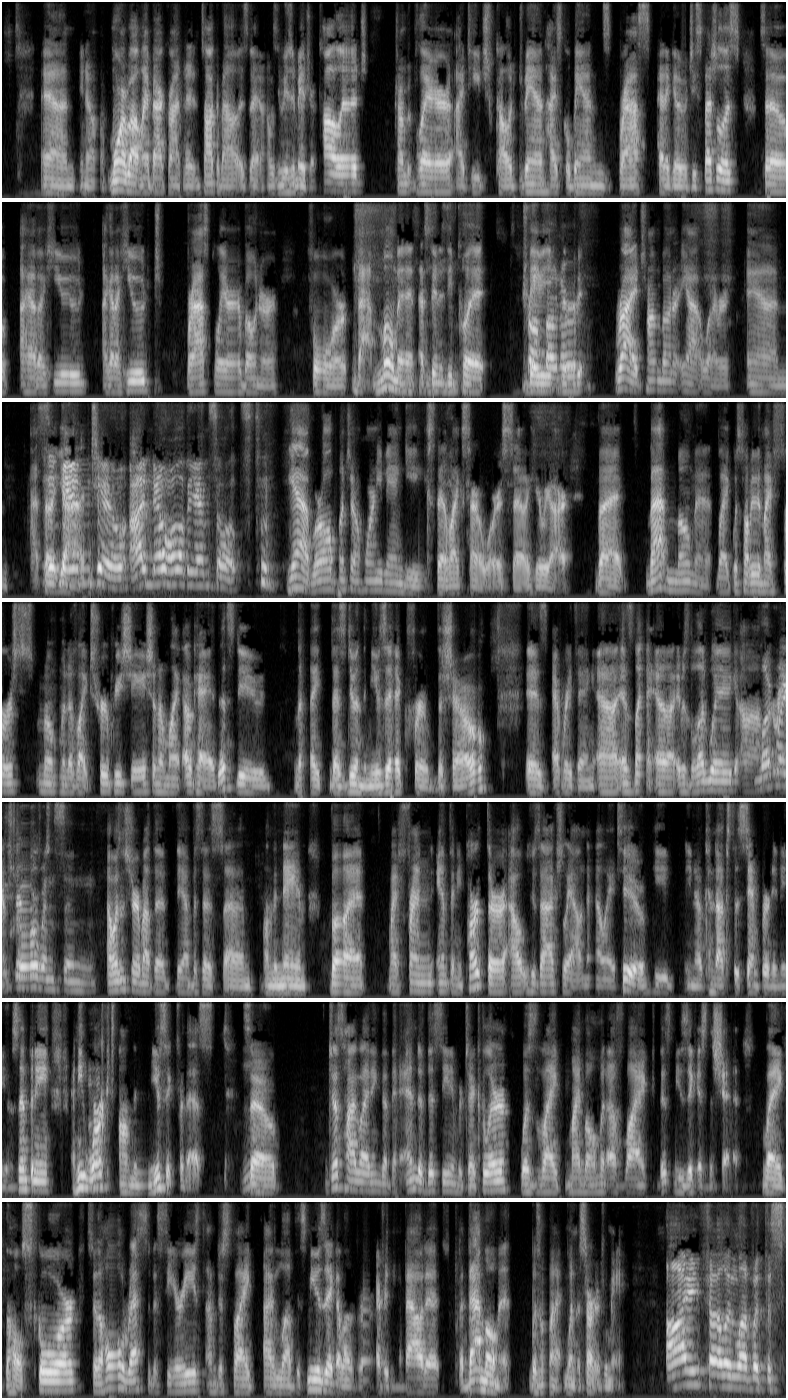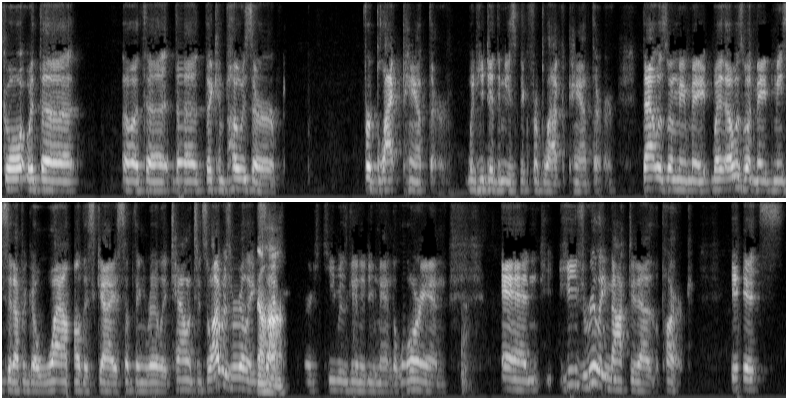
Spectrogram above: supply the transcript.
And you know, more about my background I didn't talk about is that I was a music major at college trumpet player. I teach college band, high school bands, brass pedagogy specialist. So I have a huge, I got a huge brass player boner for that moment as soon as he put Tromboner. baby, right, tromboner, yeah, whatever. And uh, so Zip yeah, Man too. I know all the insults. yeah, we're all a bunch of horny band geeks that like Star Wars. So here we are. But that moment, like, was probably my first moment of like true appreciation. I'm like, okay, this dude like that's doing the music for the show is everything. Uh, it's like uh, it was Ludwig. Um, Ludwig. Göransson. I wasn't sure about the the emphasis um, on the name, but my friend Anthony Parnther, out who's actually out in LA too. He you know conducts the San Bernardino Symphony, and he worked on the music for this. Mm. So just highlighting that the end of this scene in particular was like my moment of like this music is the shit like the whole score so the whole rest of the series i'm just like i love this music i love everything about it but that moment was when it, when it started for me I fell in love with the score with the uh, with the the the composer for Black Panther when he did the music for Black Panther. That was when we made that was what made me sit up and go, "Wow, this guy is something really talented." So I was really excited Uh-huh. He was going to do Mandalorian, and he's really knocked it out of the park. It's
